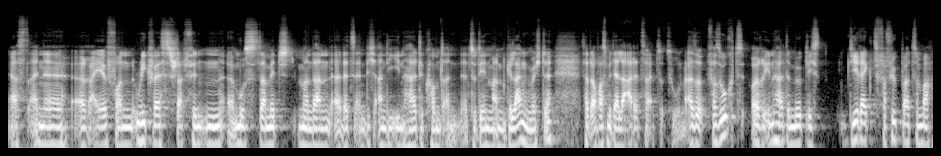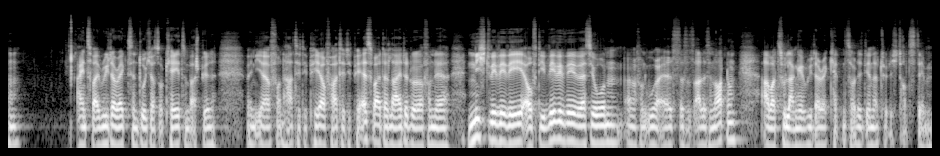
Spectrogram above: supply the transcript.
erst eine Reihe von Requests stattfinden äh, muss, damit man dann äh, letztendlich an die Inhalte kommt, an, äh, zu denen man gelangen möchte. Das hat auch was mit der Ladezeit zu tun. Also versucht eure Inhalte möglichst direkt verfügbar zu machen ein, zwei Redirects sind durchaus okay, zum Beispiel wenn ihr von HTTP auf HTTPS weiterleitet oder von der nicht-WWW auf die WWW-Version äh, von URLs, das ist alles in Ordnung, aber zu lange Redirect-Ketten solltet ihr natürlich trotzdem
